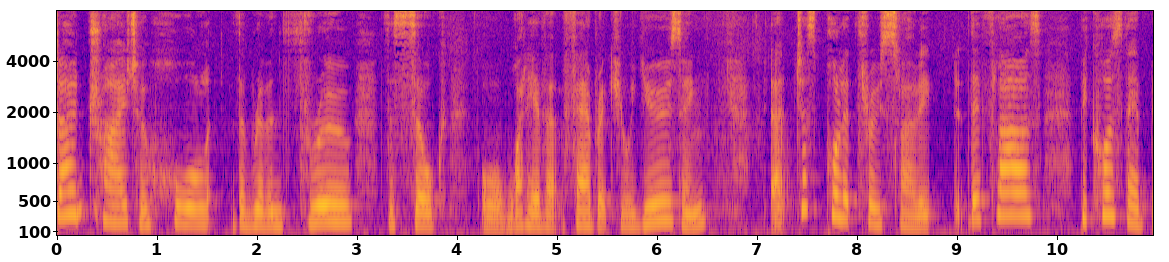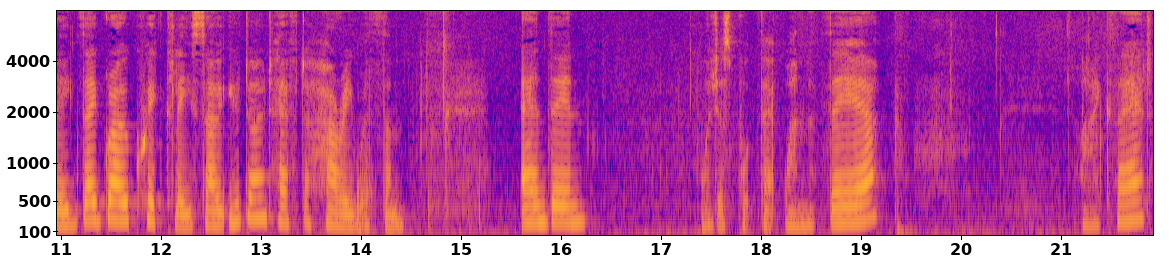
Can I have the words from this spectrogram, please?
don't try to haul the ribbon through the silk or whatever fabric you're using. Uh, just pull it through slowly. The flowers, because they're big, they grow quickly, so you don't have to hurry with them. And then we'll just put that one there, like that.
